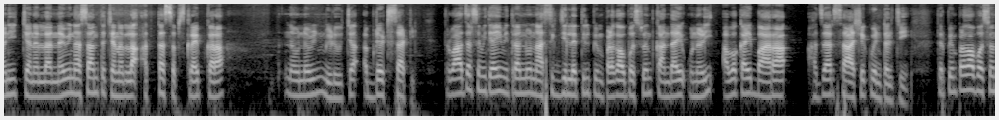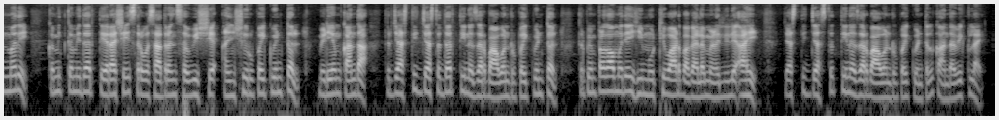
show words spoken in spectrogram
आणि चॅनलला नवीन असाल तर चॅनलला आत्ता सबस्क्राईब करा. नवनवीन व्हिडिओच्या अपडेट्ससाठी तर बाजार समिती आहे मित्रांनो नाशिक जिल्ह्यातील पिंपळगाव बसवंत कांदा आहे उन्हाळी आवक आहे बारा हजार सहाशे क्विंटलची. तर पिंपळगाव बसवंतमध्ये कमीत कमी दर तेराशे सर्वसाधारण सव्वीसशे ऐंशी रुपये क्विंटल. मिडियम कांदा तर जास्तीत जास्त दर तीन हजार बावन्न रुपये क्विंटल. तर पिंपळगावमध्ये ही मोठी वाढ बघायला मिळालेली आहे. जास्तीत जास्त तीन हजार बावन्न रुपये क्विंटल कांदा विकला आहे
